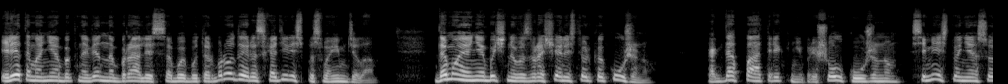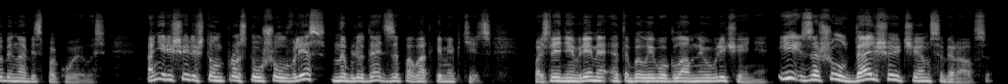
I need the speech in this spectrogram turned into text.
и летом они обыкновенно брали с собой бутерброды и расходились по своим делам. Домой они обычно возвращались только к ужину. Когда Патрик не пришел к ужину, семейство не особенно обеспокоилось. Они решили, что он просто ушел в лес наблюдать за повадками птиц. В последнее время это было его главное увлечение. И зашел дальше, чем собирался.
